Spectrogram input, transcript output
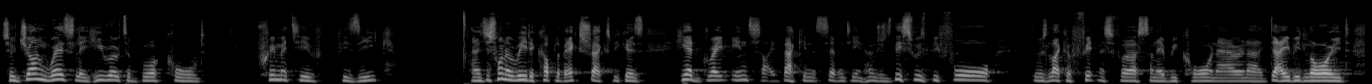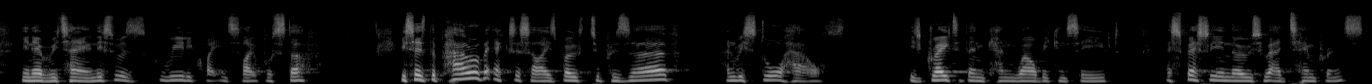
So John Wesley, he wrote a book called Primitive Physique. And I just want to read a couple of extracts because he had great insight back in the 1700s. This was before there was like a fitness first on every corner and a David Lloyd in every town. This was really quite insightful stuff. He says the power of exercise both to preserve and restore health is greater than can well be conceived, especially in those who add temperance,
